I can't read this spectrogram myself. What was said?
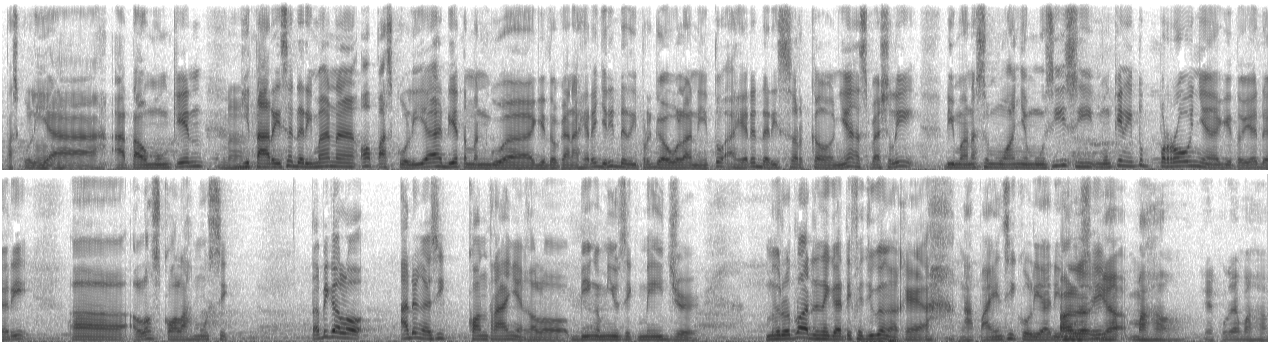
Pas kuliah atau mungkin Uh. Nah. gitarisnya dari mana? Oh pas kuliah dia teman gue gitu kan. Akhirnya jadi dari pergaulan itu akhirnya dari circle-nya, especially di mana semuanya musisi, mungkin itu pro-nya gitu ya dari eh, lo sekolah musik. Tapi kalau ada nggak sih kontranya kalau being a music major? Menurut lo ada negatifnya juga nggak kayak ah ngapain sih kuliah di ada musik? ya mahal ya kuliah mahal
